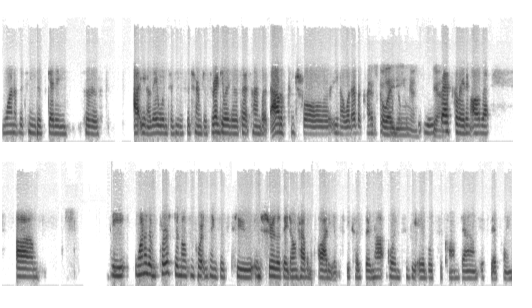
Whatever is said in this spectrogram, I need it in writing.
one of the teams is getting sort of uh, you know, they wouldn't have used the term dysregulated at that time, but out of control or, you know, whatever kind Escalating of term and- that was used, yeah. escalating, all of that. Um, the one of the first and most important things is to ensure that they don't have an audience because they're not going to be able to calm down if they're playing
